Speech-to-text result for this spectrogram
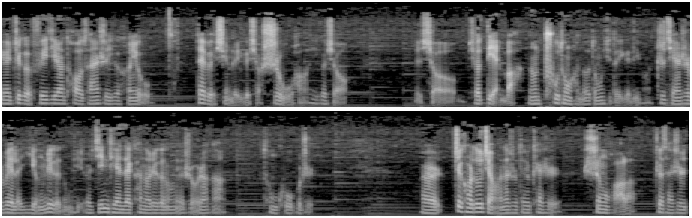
因为这个飞机上套餐是一个很有代表性的一个小事物哈，一个小。小小点吧，能触痛很多东西的一个地方。之前是为了赢这个东西，而今天在看到这个东西的时候，让他痛哭不止。而这块都讲完的时候，他就开始升华了。这才是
